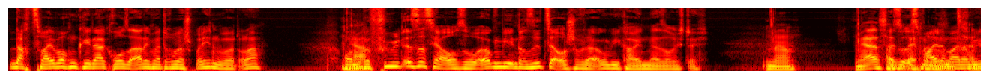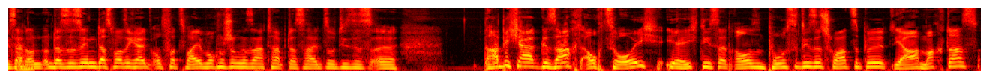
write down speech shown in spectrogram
nach zwei Wochen keiner großartig mehr drüber sprechen wird, oder? Und Ja. gefühlt ist es ja auch so. Irgendwie interessiert es ja auch schon wieder irgendwie keinen mehr so richtig. Ja. Ja, das Also ist einfach meine nur so ein Meinung, wie gesagt. ja. Und, und das ist eben das, was ich halt auch vor zwei Wochen schon gesagt habe, dass halt so dieses, äh, da habe ich ja gesagt, auch zu euch, ihr Hichtis da draußen, postet dieses schwarze Bild, ja, macht das,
